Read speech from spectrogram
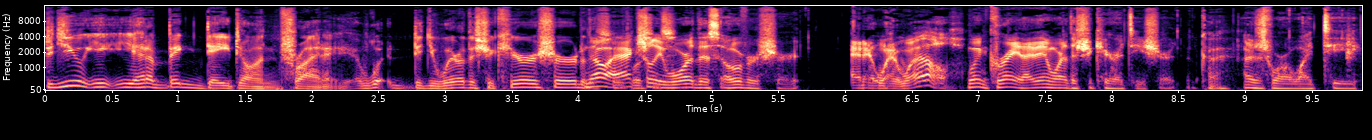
Did you, you? You had a big date on Friday. What, did you wear the Shakira shirt? No, I actually wore this overshirt. and it went well. Went great. I didn't wear the Shakira T-shirt. Okay. I just wore a white tee.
